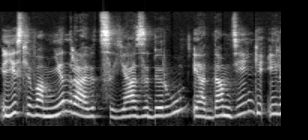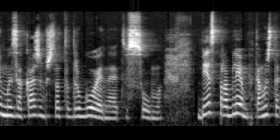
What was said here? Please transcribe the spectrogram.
И если вам не нравится я заберу и отдам деньги или мы закажем что-то другое на эту сумму. Без проблем потому что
